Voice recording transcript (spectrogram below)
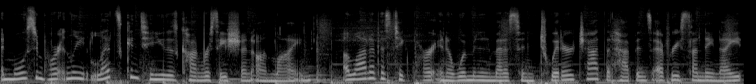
And most importantly, let's continue this conversation online. A lot of us take part in a Women in Medicine Twitter chat that happens every Sunday night,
